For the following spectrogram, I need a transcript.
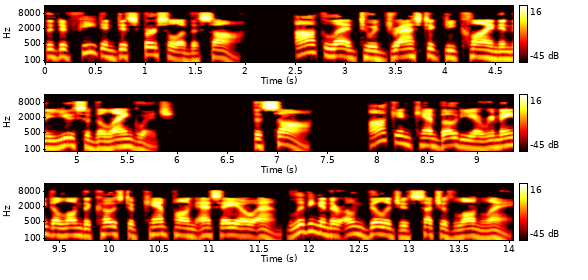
The defeat and dispersal of the Sa. Ok led to a drastic decline in the use of the language. The Sa. Ok in Cambodia remained along the coast of Kampong Saom, living in their own villages such as Long Lay.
